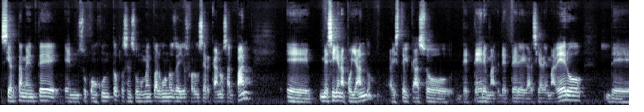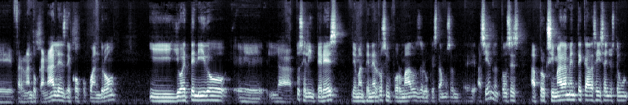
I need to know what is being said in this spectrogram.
Ciertamente en su conjunto, pues en su momento algunos de ellos fueron cercanos al PAN. Eh, me siguen apoyando. Ahí está el caso de Tere, de Tere García de Madero, de Fernando Canales, de Coco Cuandró. Y yo he tenido eh, pues el interés de mantenerlos informados de lo que estamos eh, haciendo. Entonces, aproximadamente cada seis años, tengo,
